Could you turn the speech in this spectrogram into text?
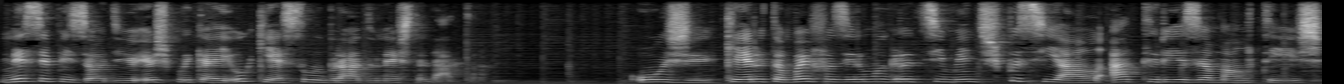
Nesse episódio eu expliquei o que é celebrado nesta data. Hoje quero também fazer um agradecimento especial à Teresa Maltês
